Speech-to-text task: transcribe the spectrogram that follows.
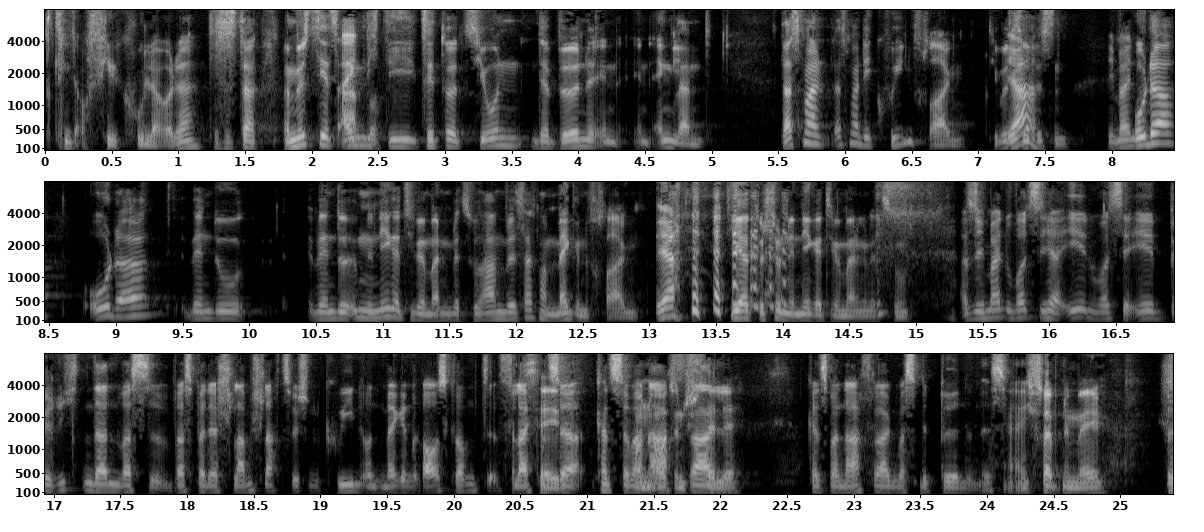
Das klingt auch viel cooler, oder? Das ist da. Man müsste jetzt eigentlich Apple. die Situation der Birne in, in England. Lass mal, lass mal die Queen fragen. Die wird Ja. ja wissen. Ich meine, Oder, oder wenn du, wenn du irgendeine negative Meinung dazu haben willst, lass mal Megan fragen. ja. Die hat bestimmt eine negative Meinung dazu. Also ich meine, du wolltest ja eh, du wolltest ja eh berichten dann, was, was bei der Schlammschlacht zwischen Queen und Megan rauskommt. Vielleicht kannst du, ja, kannst du mal Von nachfragen, kannst mal nachfragen, was mit Birnen ist. Ja, ich schreibe eine Mail.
